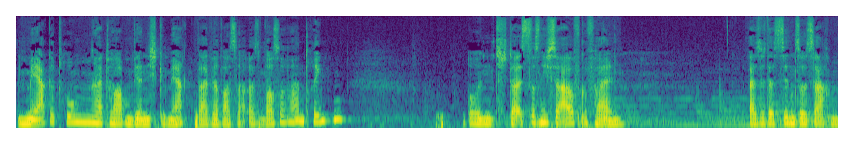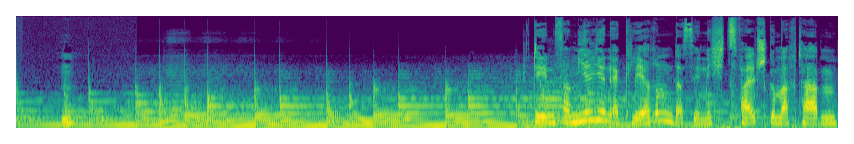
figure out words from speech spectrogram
mehr getrunken hat, haben wir nicht gemerkt, weil wir Wasser aus dem Wasserhahn trinken. Und da ist das nicht so aufgefallen. Also das sind so Sachen. Hm? Den Familien erklären, dass sie nichts falsch gemacht haben,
